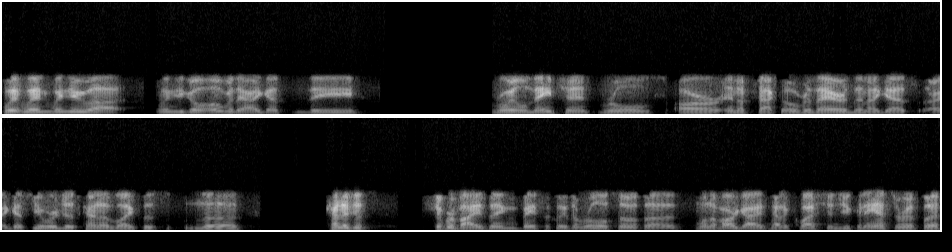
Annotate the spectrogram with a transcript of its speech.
when when when you uh when you go over there, I guess the Royal and Ancient rules are in effect over there. And then I guess I guess you were just kind of like this the kind of just supervising basically the rules. So if uh, one of our guys had a question, you could answer it, but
